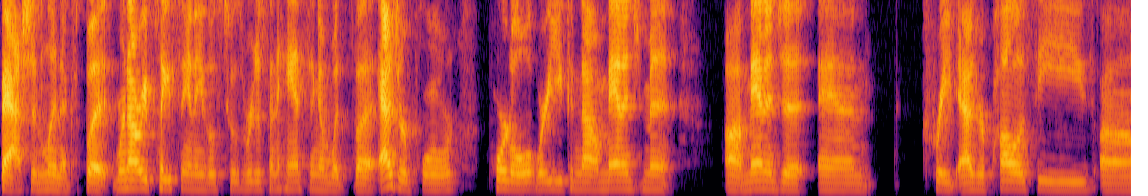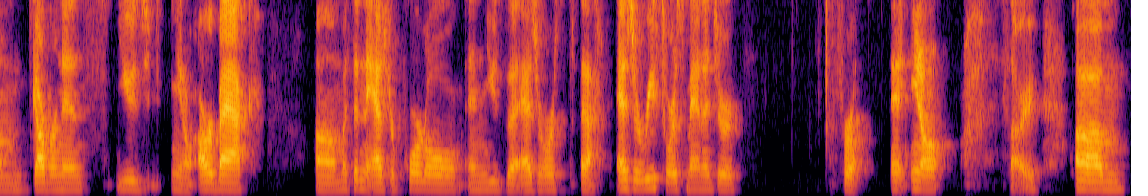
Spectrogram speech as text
Bash and Linux, but we're not replacing any of those tools. We're just enhancing them with the Azure portal, where you can now management uh, manage it and create Azure policies, um, governance, use you know RBAC um, within the Azure portal, and use the Azure uh, Azure Resource Manager for eh, you know, sorry, um,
